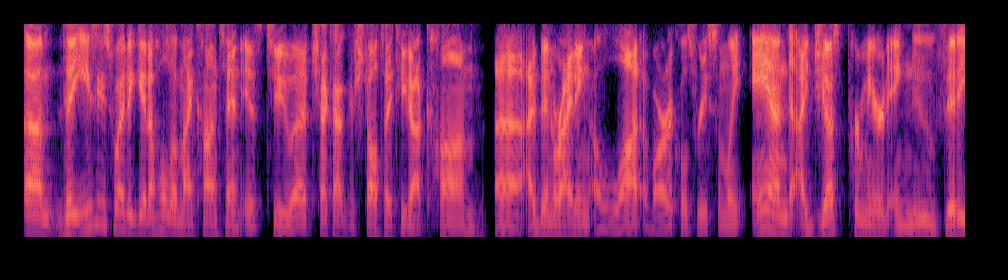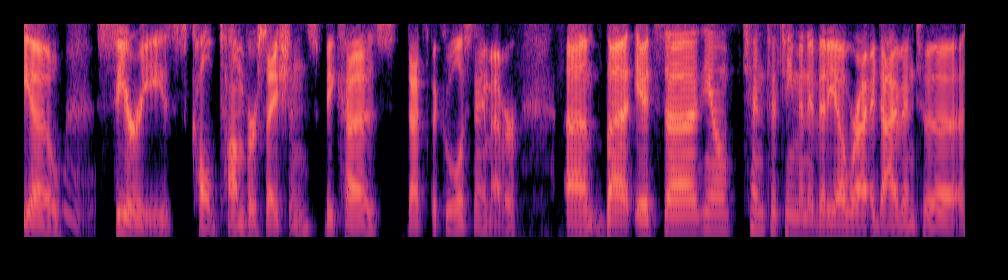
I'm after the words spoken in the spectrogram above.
Um, the easiest way to get a hold of my content is to uh, check out gestaltit.com. Uh, I've been writing a lot of articles recently, and I just premiered a new video Ooh. series called Tomversations because that's the coolest name ever. Um, but it's a uh, you know 10 15 minute video where i dive into a, a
